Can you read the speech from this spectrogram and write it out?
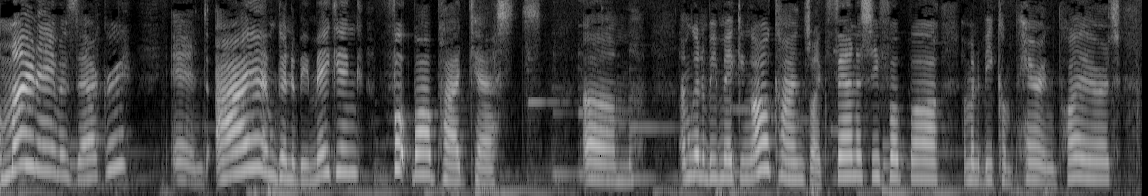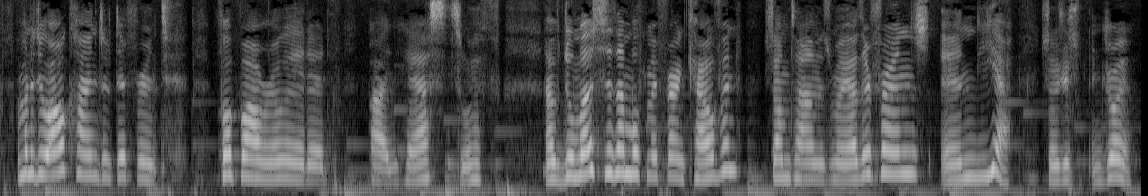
My name is Zachary, and I am going to be making football podcasts. Um, I'm going to be making all kinds like fantasy football. I'm going to be comparing players. I'm going to do all kinds of different football related podcasts with I'll do most of them with my friend Calvin, sometimes my other friends, and yeah, so just enjoy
